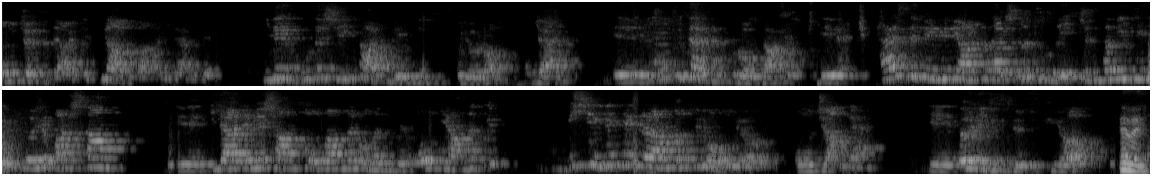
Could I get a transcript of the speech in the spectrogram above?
olacak ileride, biraz daha ileride. Yine burada şeyi takip etmek istiyorum ben. Ee, çok güzel bir program. Ee, her seferinde bir arkadaş katıldığı için tabii ki hep böyle baştan e, ilerleme şansı olanlar olabilir. Olmayanlar hep bir şeyde tekrar anlatıyor oluyor olacağım ben. Ee, öyle gibi gözüküyor. Evet.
